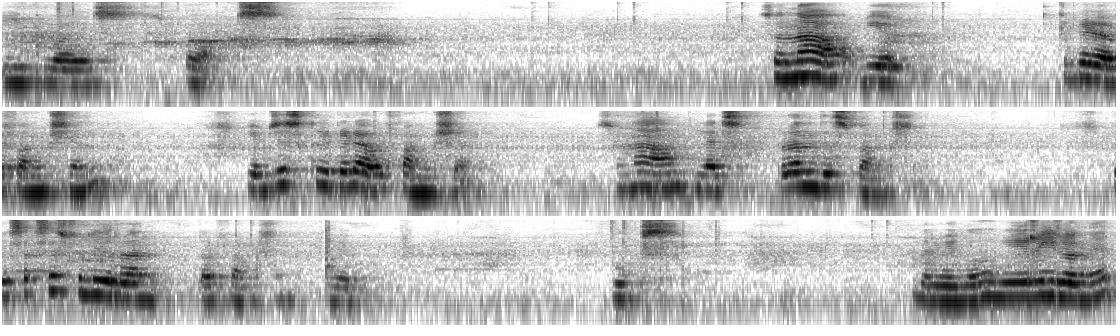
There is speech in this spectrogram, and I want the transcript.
equals spots so now we have created our function. We have just created our function. So now let's run this function. We successfully run the function. Oops. There we go. We rerun it.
